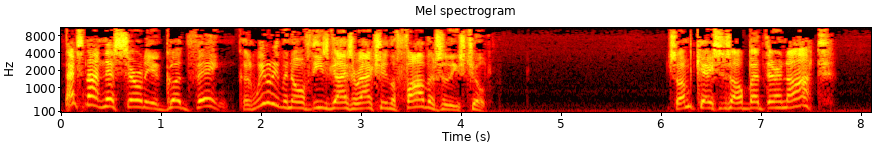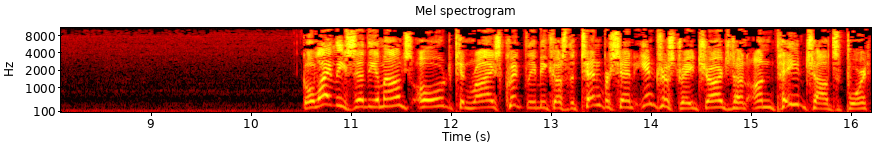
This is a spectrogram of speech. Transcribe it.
That's not necessarily a good thing, because we don't even know if these guys are actually the fathers of these children. In Some cases, I'll bet they're not. Golightly said the amounts owed can rise quickly because the 10% interest rate charged on unpaid child support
